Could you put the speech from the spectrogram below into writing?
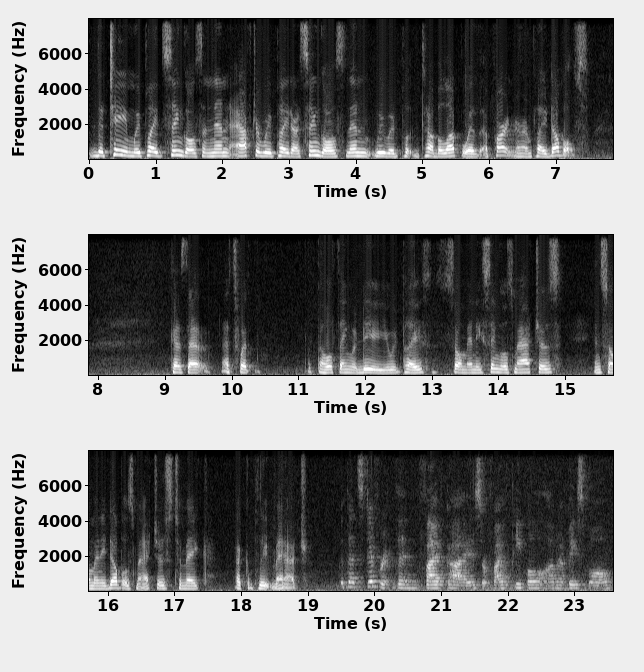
the team we played singles and then after we played our singles then we would double up with a partner and play doubles. Because that that's what the whole thing would be. You would play so many singles matches and so many doubles matches to make a complete match. But that's different than five guys or five people on a baseball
